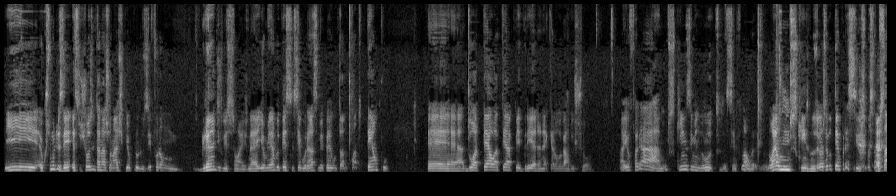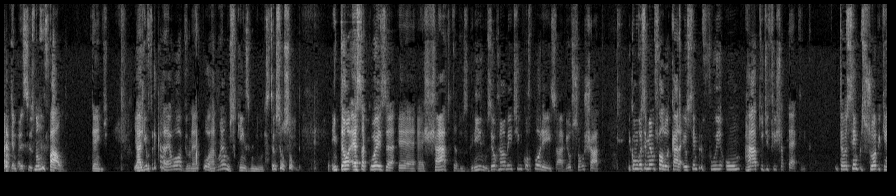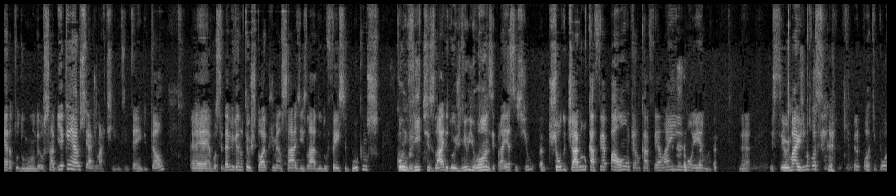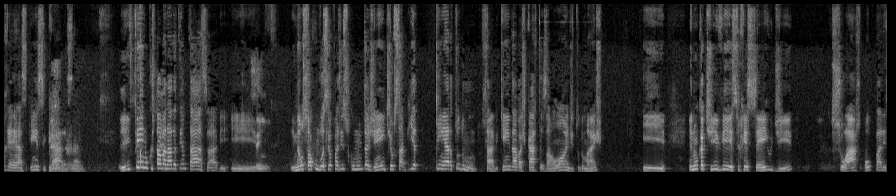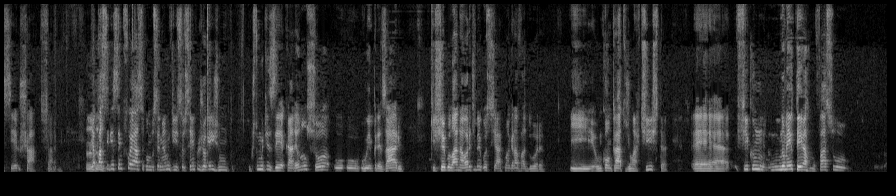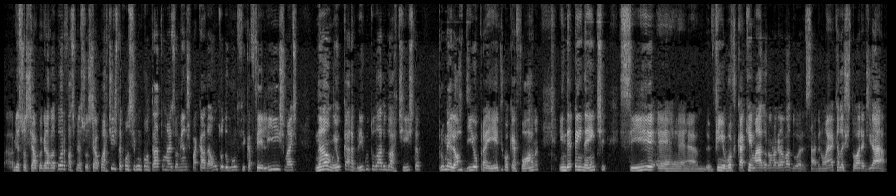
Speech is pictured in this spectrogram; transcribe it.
E eu costumo dizer, esses shows internacionais que eu produzi foram grandes lições, né? E eu me lembro desse segurança me perguntando quanto tempo é, do hotel até a pedreira, né? Que era o lugar do show. Aí eu falei, ah, uns 15 minutos. Assim, não, não é uns 15 minutos, eu quero saber o tempo preciso. Se você não sabe o tempo preciso, não me fala. Entende? E ali eu falei, cara, é óbvio, né? Porra, não é uns 15 minutos. Então, se eu sou... então essa coisa é, é, chata dos gringos, eu realmente incorporei, sabe? Eu sou um chato. E como você mesmo falou, cara, eu sempre fui um rato de ficha técnica. Então eu sempre soube quem era todo mundo. Eu sabia quem era o Sérgio Martins, entende? Então é, você deve ver no teu histórico de mensagens lá do, do Facebook uns convites lá de 2011 para ir assistir o show do Thiago no Café Paon, que era um café lá em Moema, né? Eu imagino você, pô, que porra é essa? Quem é esse cara, sabe? E, enfim, não custava nada tentar, sabe? E, Sim. e não só com você, eu fazia isso com muita gente. Eu sabia quem era todo mundo, sabe? Quem dava as cartas aonde e tudo mais. E, e nunca tive esse receio de soar ou parecer chato, sabe? Uhum. E a uhum. parceria sempre foi essa, como você mesmo disse, eu sempre joguei junto. Eu costumo dizer, cara, eu não sou o, o, o empresário que chego lá na hora de negociar com a gravadora e um contrato de um artista, é, fico no meio termo, faço a minha social com a gravadora, faço minha social com o artista, consigo um contrato mais ou menos para cada um, todo mundo fica feliz, mas não, eu, cara, brigo do lado do artista para o melhor deal para ele, de qualquer forma, independente se, é, enfim, eu vou ficar queimado na gravadora, sabe? Não é aquela história de, ah,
